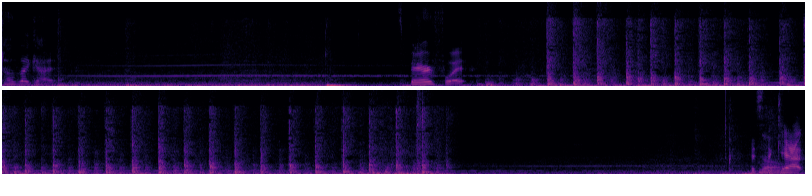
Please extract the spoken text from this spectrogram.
It sounds like a. It's barefoot. It's the cat.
